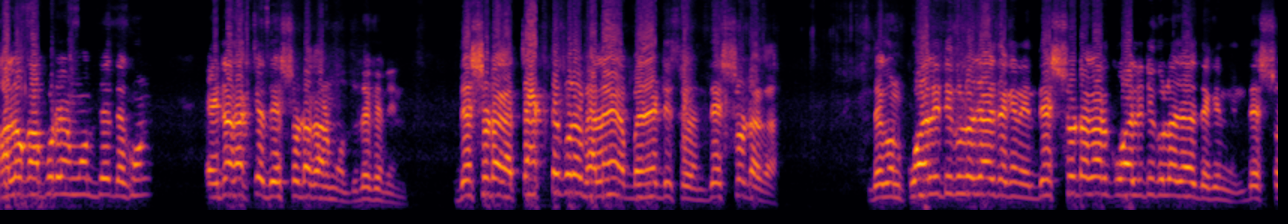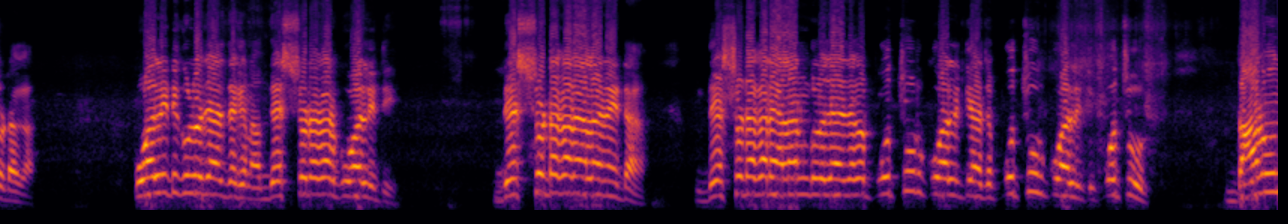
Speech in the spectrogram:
ভালো কাপড়ের মধ্যে দেখুন, এটা থাকছে দেড়শো টাকার মধ্যে, দেখে নিন। দেড়শো টাকা, চারটে করে ভ্যারাইটিস পাবেন, দেড়শো টাকা। দেখুন কোয়ালিটি গুলো যাই দেখে নিন, দেড়শো টাকার কোয়ালিটি গুলো যাই দেখে নিন, দেড়শো টাকা। কোয়ালিটি গুলো যাই দেখে নাও, দেড়শো টাকার কোয়ালিটি দেড়শো টাকার অ্যালান এটা। দেড়শো টাকার অ্যালানগুলো যাই দেখো, প্রচুর কোয়ালিটি আছে, প্রচুর কোয়ালিটি প্রচুর। দারুণ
